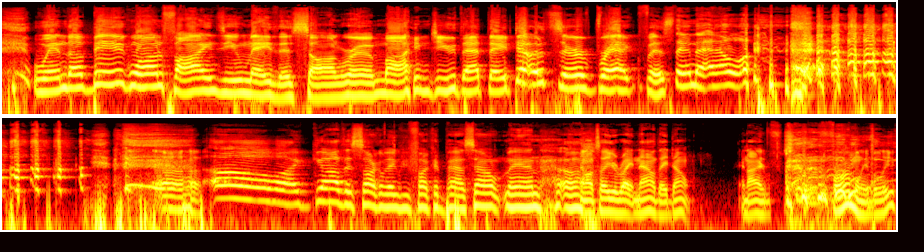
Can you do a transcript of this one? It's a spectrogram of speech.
when the big one finds you, may this song remind you that they don't serve breakfast in hell. oh my god, this song will make me fucking pass out, man. Oh. and I'll uh. tell you right now, they don't. And I firmly believe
